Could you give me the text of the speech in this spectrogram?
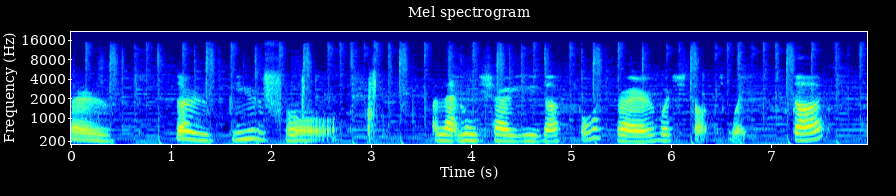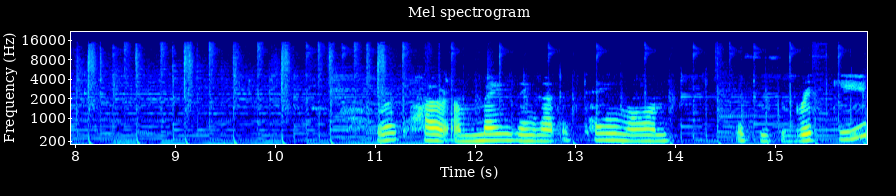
So so beautiful. Let me show you the fourth row, which starts with dust. Look how amazing that came on. This is risky.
